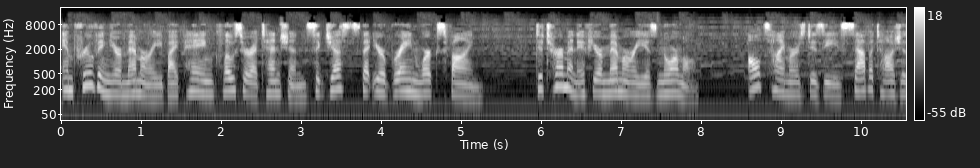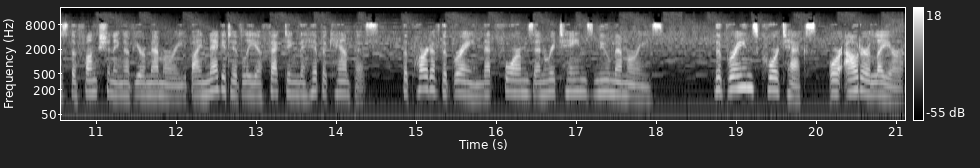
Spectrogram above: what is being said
Improving your memory by paying closer attention suggests that your brain works fine. Determine if your memory is normal. Alzheimer's disease sabotages the functioning of your memory by negatively affecting the hippocampus, the part of the brain that forms and retains new memories. The brain's cortex, or outer layer,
